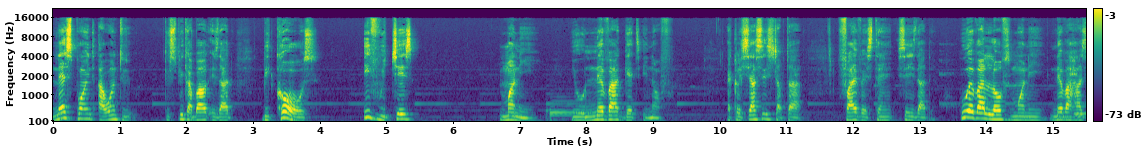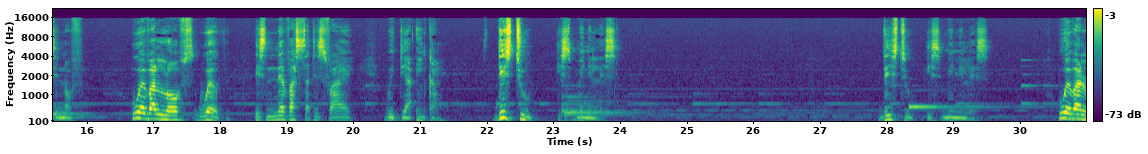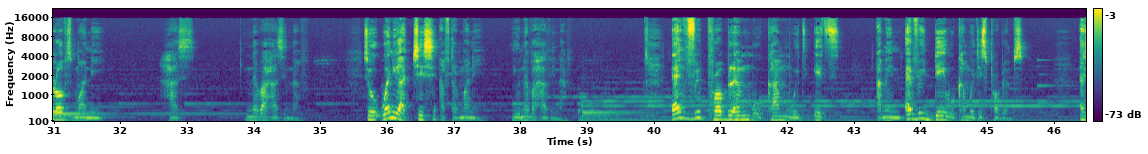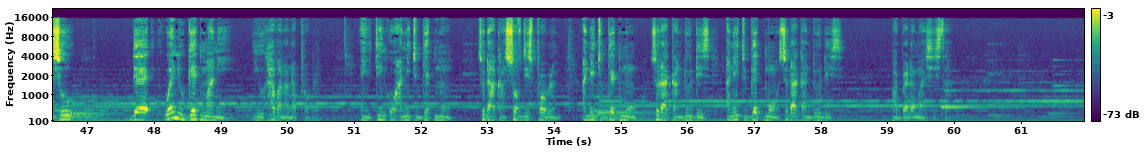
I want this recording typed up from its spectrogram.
next point I want to, to speak about is that because if we chase money, you will never get enough. Ecclesiastes chapter 5, verse 10 says that whoever loves money never has enough. Whoever loves wealth is never satisfied with their income. This too is meaningless. This too is meaningless. Whoever loves money has never has enough. So when you are chasing after money, you never have enough. Every problem will come with its I mean every day will come with its problems. And so the when you get money, you have another problem. And you think, "Oh, I need to get more so that I can solve this problem. I need to get more so that I can do this. I need to get more so that I can do this." My brother, my sister,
